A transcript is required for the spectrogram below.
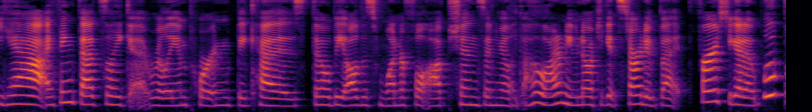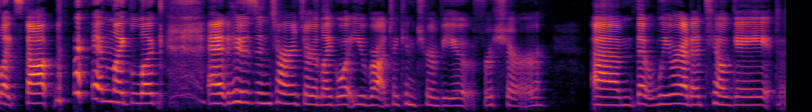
Yeah, I think that's like uh, really important because there'll be all this wonderful options and you're like, "Oh, I don't even know what to get started." But first, you got to whoop like stop and like look at who's in charge or like what you brought to contribute for sure. Um that we were at a tailgate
